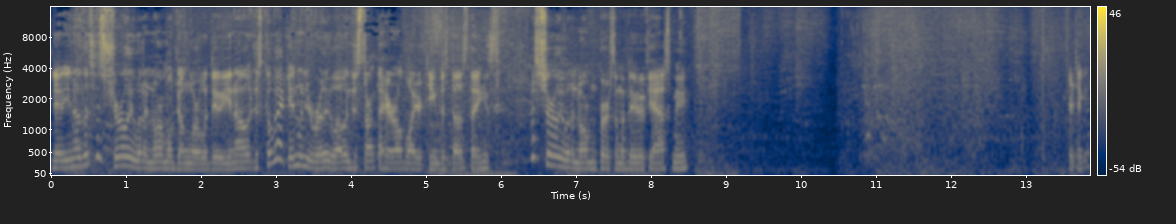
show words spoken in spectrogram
Yeah, you know, this is surely what a normal jungler would do, you know? Just go back in when you're really low and just start the Herald while your team just does things. That's surely what a normal person would do, if you ask me. Here, take it.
